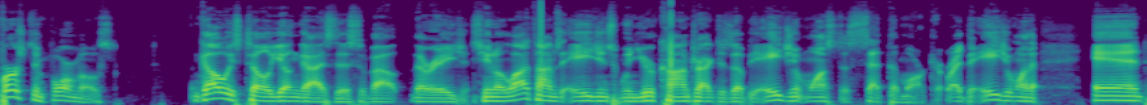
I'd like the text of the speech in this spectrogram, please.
first and foremost, like I always tell young guys this about their agents. You know, a lot of times agents, when your contract is up, the agent wants to set the market, right? The agent wants to, and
